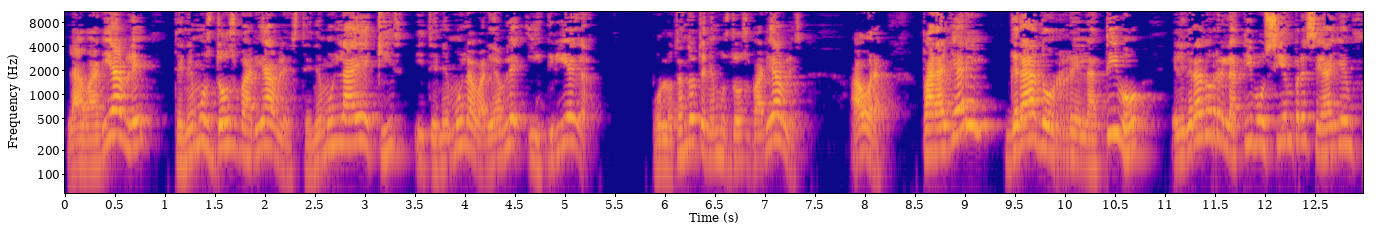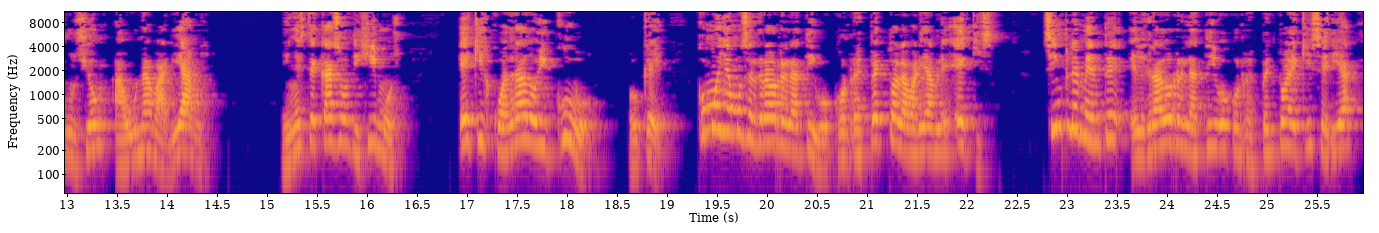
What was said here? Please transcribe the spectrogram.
La variable, tenemos dos variables, tenemos la x y tenemos la variable y. Por lo tanto, tenemos dos variables. Ahora, para hallar el grado relativo, el grado relativo siempre se halla en función a una variable. En este caso dijimos x cuadrado y cubo. Ok, ¿Cómo hallamos el grado relativo con respecto a la variable x? Simplemente el grado relativo con respecto a x sería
